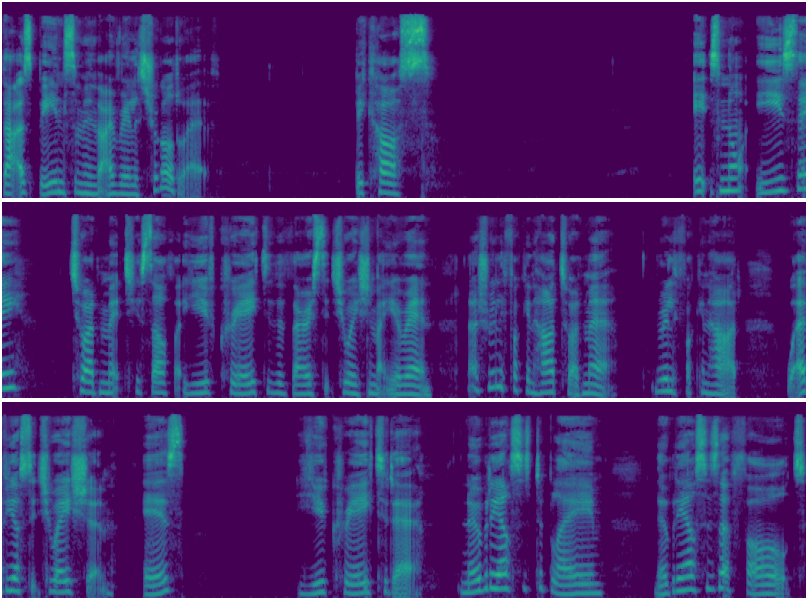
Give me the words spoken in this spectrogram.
that has been something that I really struggled with because it's not easy to admit to yourself that you've created the very situation that you're in. That's really fucking hard to admit. Really fucking hard. Whatever your situation is, you created it. Nobody else is to blame. Nobody else is at fault.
